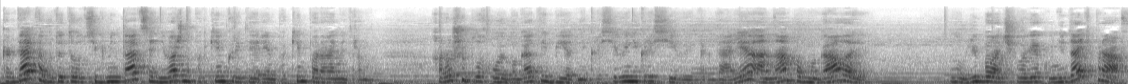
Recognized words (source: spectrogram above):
Когда-то вот эта вот сегментация, неважно по каким критериям, по каким параметрам, хороший, плохой, богатый, бедный, красивый, некрасивый и так далее, она помогала ну, либо человеку не дать прав,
